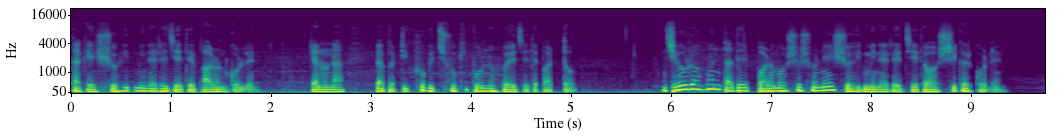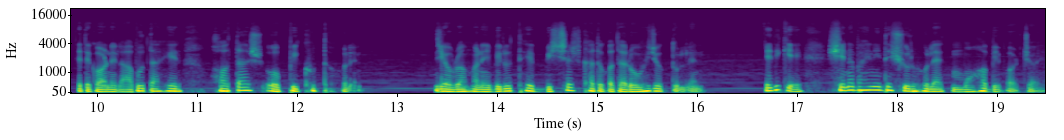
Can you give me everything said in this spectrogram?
তাকে শহীদ মিনারে যেতে বারণ করলেন, কেননা ব্যাপারটি খুবই ঝুঁকিপূর্ণ হয়ে যেতে পারত। জিয়াউর রহমান তাদের পরামর্শ শুনে শহীদ মিনারে যেতে অস্বীকার করলেন। এতে কর্নেল আবু তাহের হতাশ ও বিক্ষুব্ধ হলেন। জিয়াউর রহমানের বিরুদ্ধে বিশ্বাসঘাতকতার অভিযোগ তুললেন। এদিকে সেনাবাহিনীতে শুরু হলো এক মহাবিপর্যয়।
